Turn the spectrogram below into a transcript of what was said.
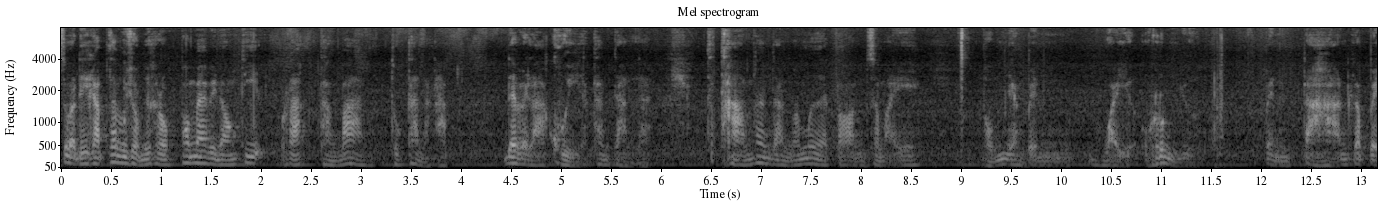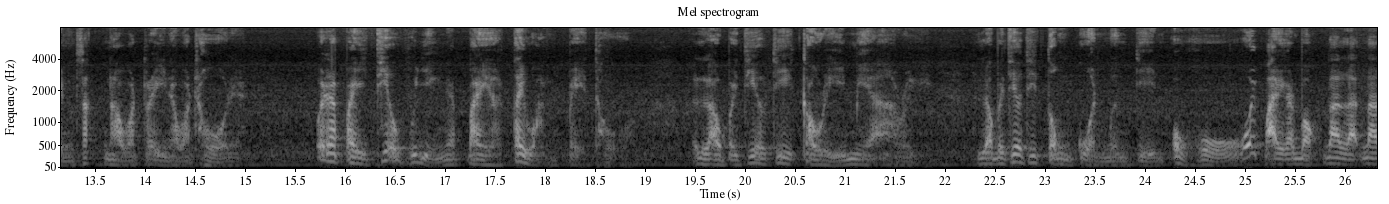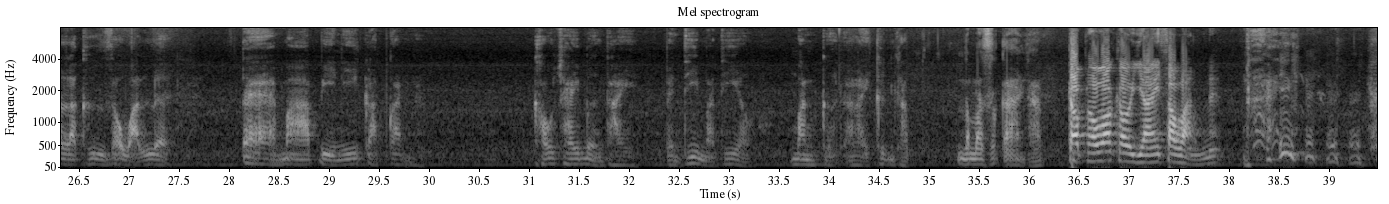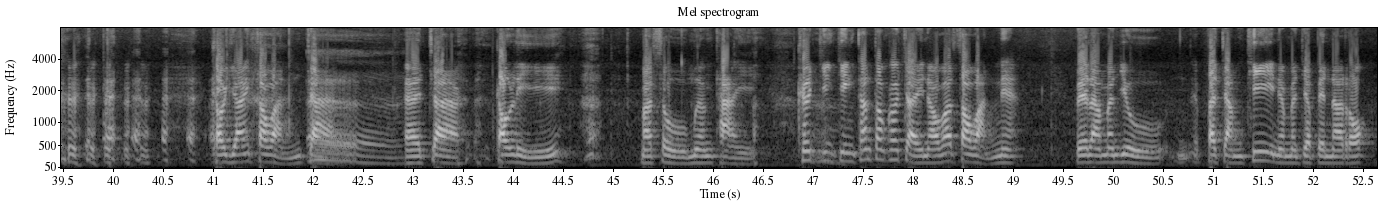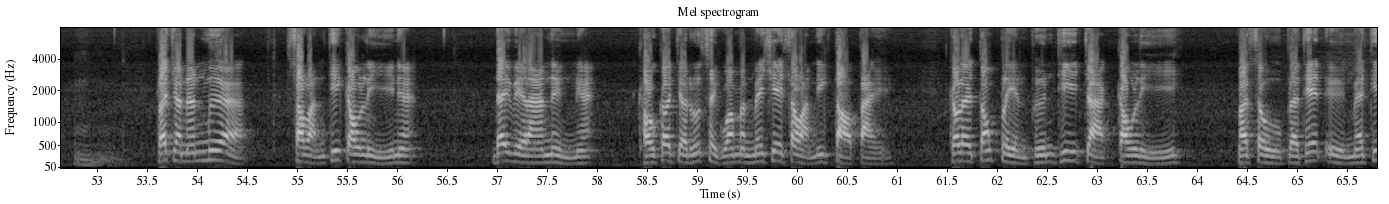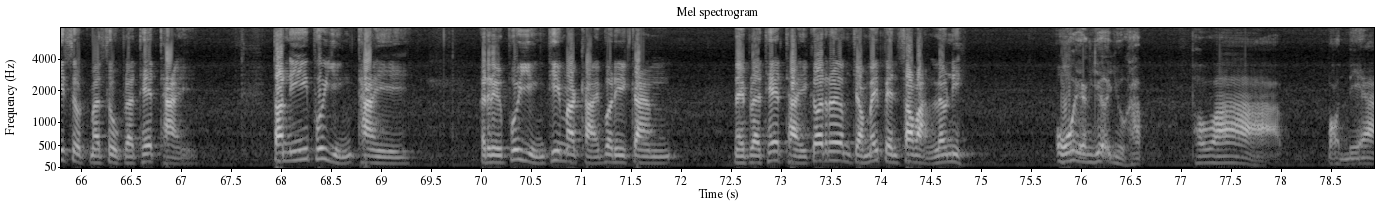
สวัสดีครับท่านผู้ชมที่เคารพพ่อแม่พี่น้องที่รักทางบ้านทุกท่านนะครับ ได้เวลาคุยกับท่านจันแล้วถ้าถามท่านจันว่าเมื่อตอนสมัย ผมยังเป็นวัยรุ่นอยู่ เป็นทหารก็เป็นสักนาวตรีนาวโทเนี่ยเวลาไปเที่ยวผู้หญิงเนี่ยไปไต้หวันเปโตรเราไปเที่ยวที่เกาหลีเมียอารี เราไปเที่ยวที่ตงกวนเมืองจีน โอ้โห ไปกันบอกนั่นละนั่นละคือสวรรค์เลย แต่มาปีนี้กลับกัน เขาใช้เมืองไทยเป็นที่มาเที่ยว มันเกิดอะไรขึ้นครับ นมัสการครับ ก็เพราะว่าเขาย้ายสวรรค์เนี่ยเขาย้ายสวรรค์จากเอ่อจากเกาหลีมาสู่เมืองไทย คือจริง ๆ ท่านต้องเข้าใจนะว่าสวรรค์เนี่ย เวลามันอยู่ประจำที่เนี่ยมันจะเป็นนรก เพราะฉะนั้นเมื่อสวรรค์ที่เกาหลีเนี่ย ได้เวลาหนึ่งเนี่ยเขาก็จะรู้สึกว่ามันไม่ใช่สวรรค์อีกต่อไป ก็เลยต้องเปลี่ยนพื้นที่จากเกาหลี มาสู่ประเทศอื่น แม้ที่สุดมาสู่ประเทศไทย ตอนนี้ผู้หญิงไทย หรือผู้หญิงที่มาขายบริการในประเทศไทยก็เริ่มจะไม่เป็นสวรรค์แล้วนี่ โอ้ยังเยอะอยู่ครับ เพราะว่าตอนเนี้ย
